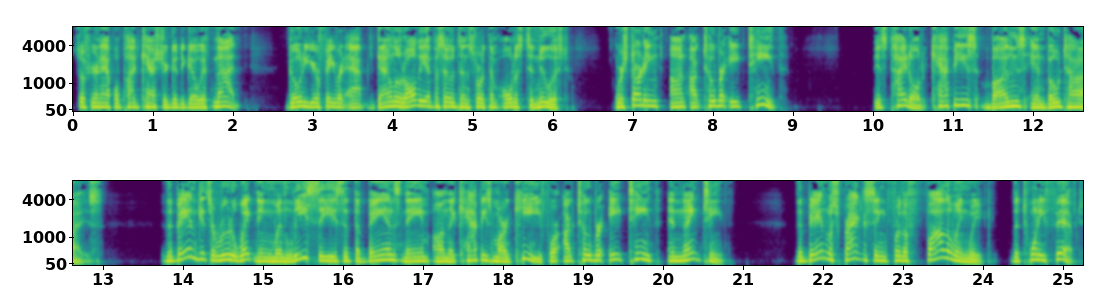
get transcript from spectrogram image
So if you're an Apple podcast, you're good to go. If not, go to your favorite app, download all the episodes, and sort them oldest to newest. We're starting on October 18th. It's titled Cappy's, Buns, and Bow Ties. The band gets a rude awakening when Lee sees that the band's name on the Cappy's marquee for October 18th and 19th. The band was practicing for the following week, the 25th.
